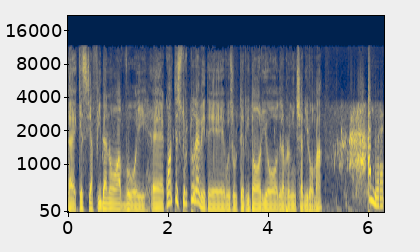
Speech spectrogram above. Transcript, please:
eh, che si affidano a voi. Eh, quante strutture avete voi sul territorio della provincia di Roma? Allora,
